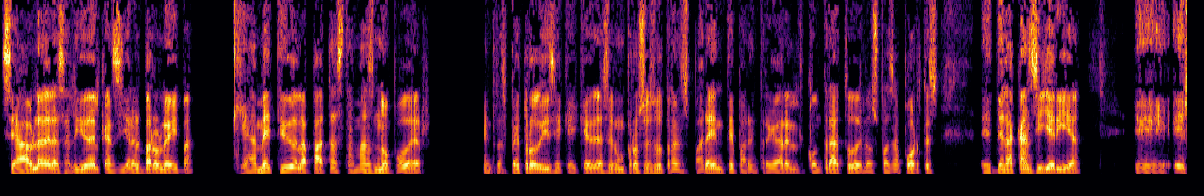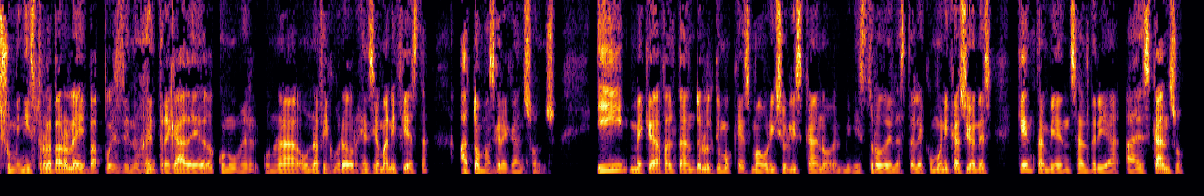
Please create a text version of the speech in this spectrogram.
Se habla de la salida del canciller Álvaro Leiva, que ha metido la pata hasta más no poder. Mientras Petro dice que hay que hacer un proceso transparente para entregar el contrato de los pasaportes eh, de la Cancillería, eh, su ministro Álvaro Leiva, pues de nuevo entrega a dedo con, una, figura de urgencia manifiesta a Tomás Gregan Sons. Y me queda faltando el último, que es Mauricio Liscano, el ministro de las Telecomunicaciones, quien también saldría a descanso.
